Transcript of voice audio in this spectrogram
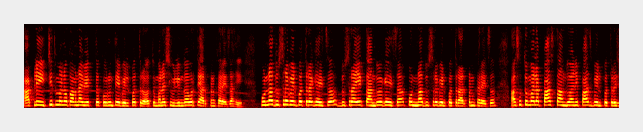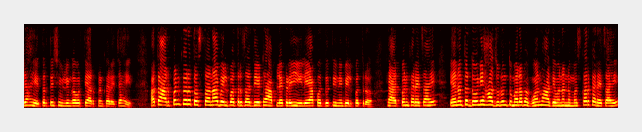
आपली इच्छित मनोकामना व्यक्त करून ते बेलपत्र तुम्हाला शिवलिंगावरती अर्पण करायचं आहे. पुन्हा दुसरं बेलपत्र घ्यायचं दुसरा एक तांदूळ घ्यायचा पुन्हा दुसरं बेलपत्र अर्पण करायचं. असं तुम्हाला पाच तांदूळ आणि पाच बेलपत्र जे आहे तर ते शिवलिंगावरती अर्पण करायचे आहेत. आता अर्पण करत असताना बेलपत्राचा देठ हा आपल्याकडे येईल या पद्धतीने बेलपत्र हे अर्पण करायचं आहे. यानंतर दोन्ही हात जोडून तुम्हाला भगवान महादेवांना नमस्कार करायचा आहे.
